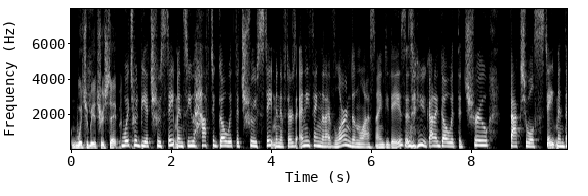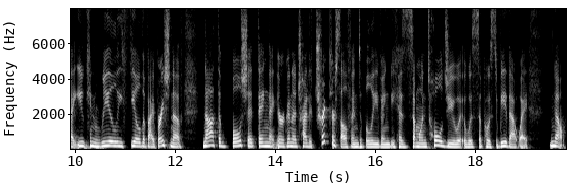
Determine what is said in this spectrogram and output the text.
which would be a true statement which would be a true statement. So you have to go with the true statement. If there's anything that I've learned in the last 90 days, is you got to go with the true factual statement that you can really feel the vibration of, not the bullshit thing that you're going to try to trick yourself into believing because someone told you it was supposed to be that way. No.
